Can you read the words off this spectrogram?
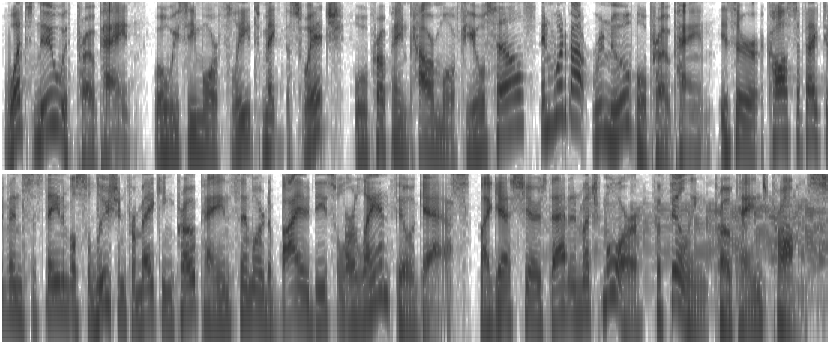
What's new with propane? Will we see more fleets make the switch? Will propane power more fuel cells? And what about renewable propane? Is there a cost effective and sustainable solution for making propane similar to biodiesel or landfill gas? My guest shares that and much more, fulfilling propane's promise.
